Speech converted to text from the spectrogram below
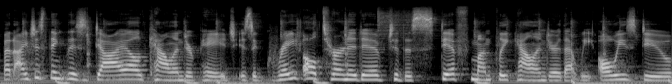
But I just think this dial calendar page is a great alternative to the stiff monthly calendar that we always do.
